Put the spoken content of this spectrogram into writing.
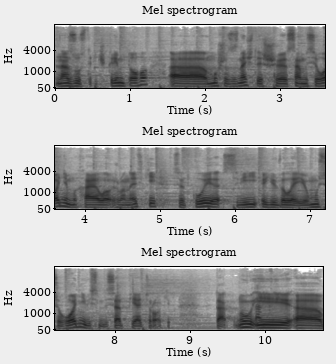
на зустріч. Крім того, е, мушу зазначити, що саме сьогодні Михайло Жванецький святкує свій ювілей. Йому сьогодні 85 років. Так, ну і е,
